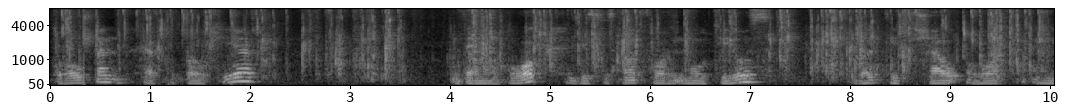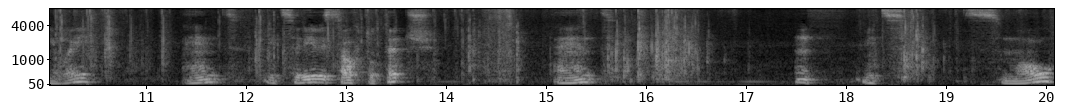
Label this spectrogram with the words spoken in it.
To open, have to pull here, then lock. This is not for multi-use, but it shall work anyway. And it's really soft to touch and mm, it's small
